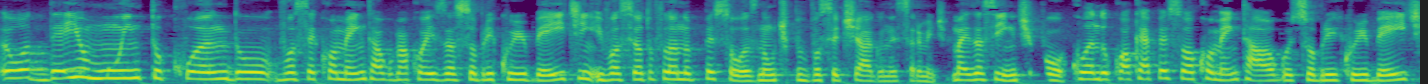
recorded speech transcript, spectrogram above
Eu odeio muito quando você comenta alguma coisa sobre queerbaiting, e você, eu tô falando pessoas, não tipo você, Thiago, necessariamente. Mas assim, tipo, quando qualquer pessoa comenta algo sobre queerbaiting,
